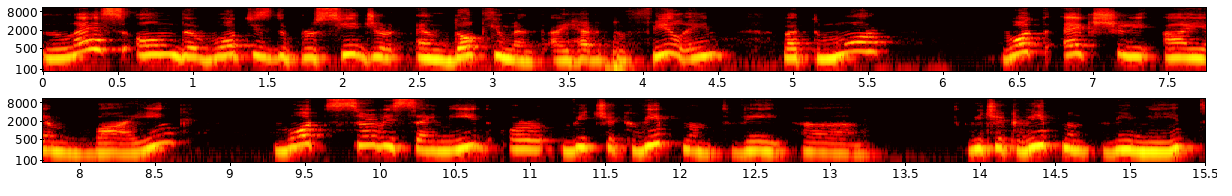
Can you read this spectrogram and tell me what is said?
less on the what is the procedure and document I have to fill in, but more what actually I am buying, what service I need, or which equipment we uh, which equipment we need,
